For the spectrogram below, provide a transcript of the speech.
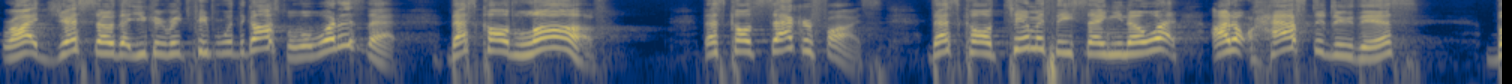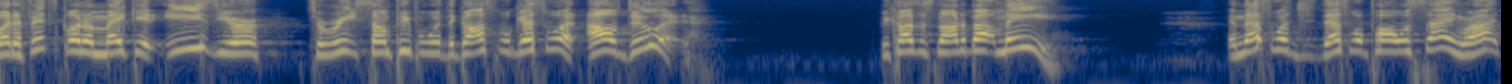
right? Just so that you could reach people with the gospel. Well, what is that? That's called love. That's called sacrifice. That's called Timothy saying, you know what? I don't have to do this, but if it's going to make it easier to reach some people with the gospel, guess what? I'll do it. Because it's not about me. And that's what, that's what Paul was saying, right?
